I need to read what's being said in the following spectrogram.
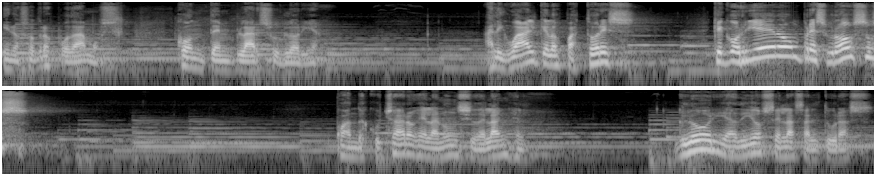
Y nosotros podamos contemplar su gloria. Al igual que los pastores que corrieron presurosos cuando escucharon el anuncio del ángel. Gloria a Dios en las alturas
